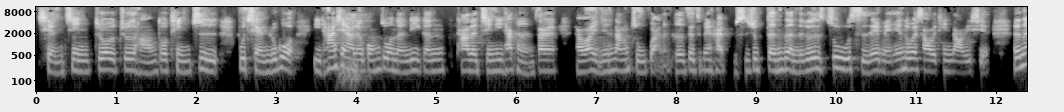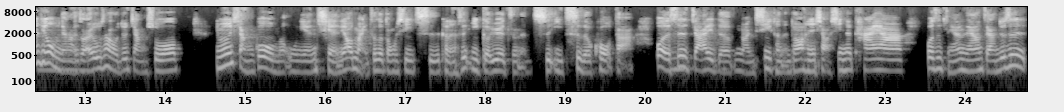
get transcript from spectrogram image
前进就就是好像都停滞不前。如果以他现在的工作能力跟他的经历，他可能在台湾已经当主管了，可是在这边还不是，就等等的，就是诸如此类，每天都会稍微听到一些。那天我们两个走在路上，我就讲说，有没有想过，我们五年前要买这个东西吃，可能是一个月只能吃一次的 quota，或者是家里的暖气可能都要很小心的开啊，或者是怎样怎样怎样，就是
